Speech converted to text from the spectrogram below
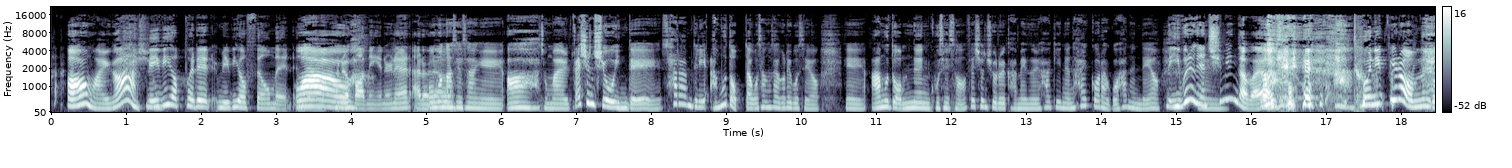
oh my gosh. Maybe he'll put it. Maybe he'll film it and Wow. then put it up on the internet. I don't 어머나 know. 세상에. 아, 정말 패션쇼인데 사람들이 아무도 없다고 상상을 해보세요. 예, 아무도 없는 곳에서 패션쇼를 감행을 하기는 할 거라고 하는데요. 근데 이분은 그냥 취미인가 봐요. 돈이 필요 없는 것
